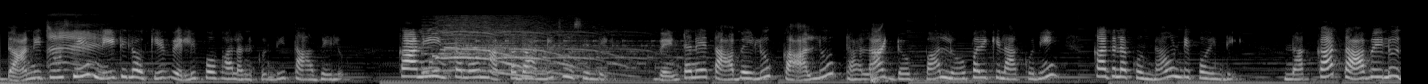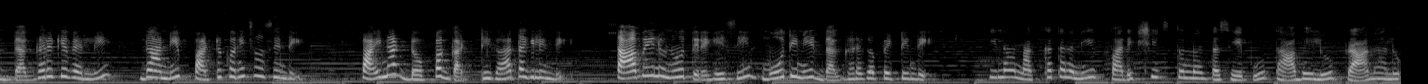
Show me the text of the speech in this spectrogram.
దాన్ని చూసి నీటిలోకి వెళ్ళిపోవాలనుకుంది తాబేలు. కానీ ఇంతలో నక్క దాన్ని చూసింది. వెంటనే తాబేలు కాళ్ళు తల డొప్ప లోపలికి లాక్కుని కదలకుండా ఉండిపోయింది. నక్క తాబేలు దగ్గరికి వెళ్ళి దాన్ని పట్టుకొని చూసింది. పైన డొప్ప గట్టిగా తగిలింది. తాబేలును తిరగేసి మూతిని దగ్గరగా పెట్టింది. ఇలా నక్క తనని పరీక్షిస్తున్నంతసేపు తాబేలు ప్రాణాలు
